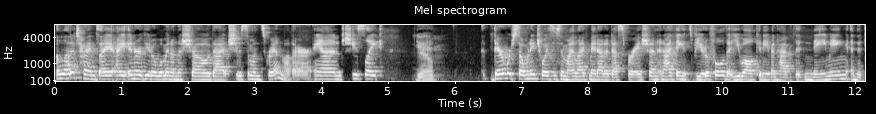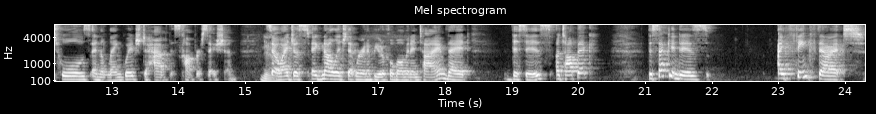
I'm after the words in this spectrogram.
a lot of times I, I interviewed a woman on the show that she was someone's grandmother and she's like yeah there were so many choices in my life made out of desperation and i think it's beautiful that you all can even have the naming and the tools and the language to have this conversation yeah. so i just acknowledge that we're in a beautiful moment in time that this is a topic the second is, I think that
